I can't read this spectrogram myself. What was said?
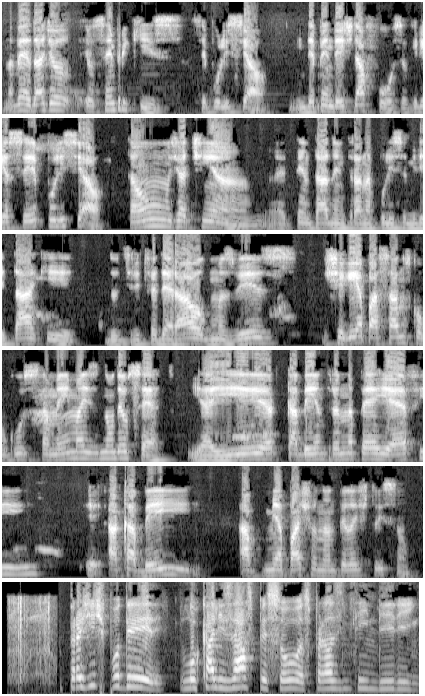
na verdade, eu, eu sempre quis ser policial, independente da força. Eu queria ser policial. Então, já tinha eh, tentado entrar na Polícia Militar aqui do Distrito Federal algumas vezes. Cheguei a passar nos concursos também, mas não deu certo. E aí acabei entrando na PRF e eh, acabei a- me apaixonando pela instituição. Pra gente poder localizar as pessoas, pra elas entenderem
